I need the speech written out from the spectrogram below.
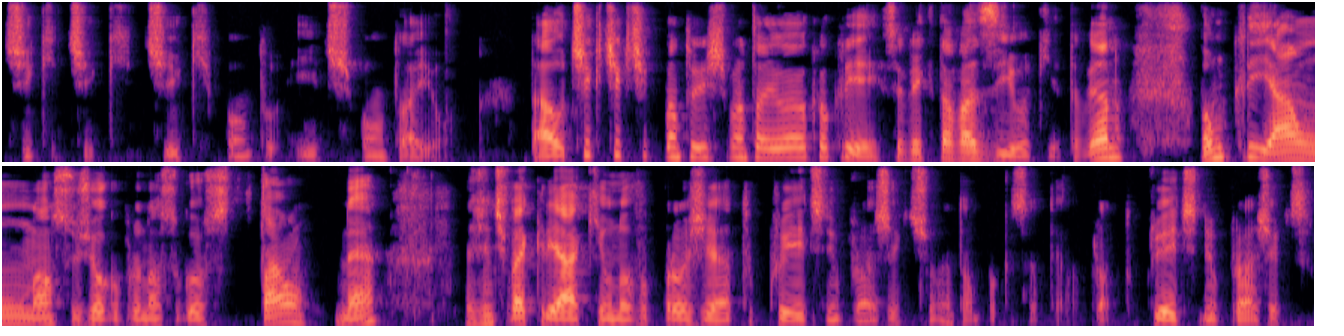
tick-tick-tick.it.io Tá? O tick-tick-tick.it.io é o que eu criei. Você vê que está vazio aqui, tá vendo? Vamos criar um nosso jogo para o nosso Ghost Town, né? A gente vai criar aqui um novo projeto, Create New Project. Deixa eu aumentar um pouco essa tela. Pronto, Create New Project.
